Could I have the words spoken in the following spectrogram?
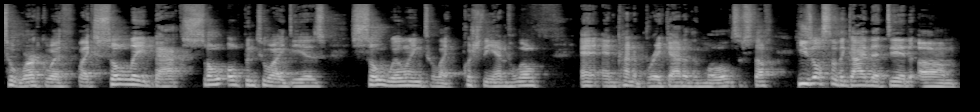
to work with, like so laid back, so open to ideas, so willing to like push the envelope and, and kind of break out of the molds of stuff. He's also the guy that did um,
